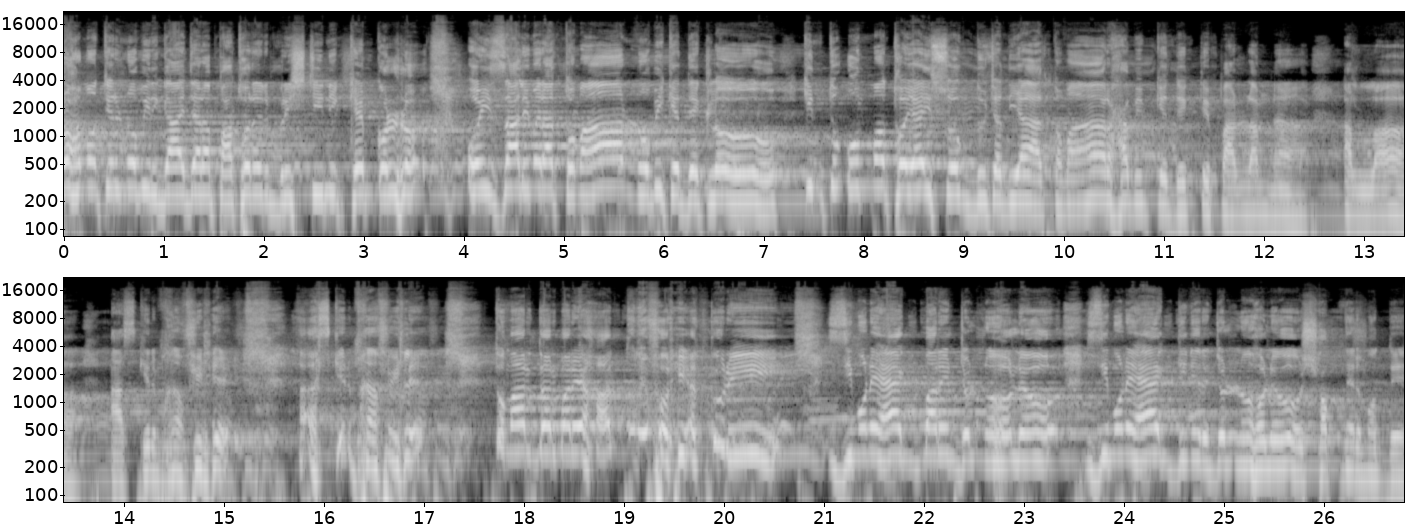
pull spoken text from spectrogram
রহমতের নবীর গায়ে যারা পাথরের বৃষ্টি নিক্ষেপ করল, ওই জালিমেরা তোমার নবীকে দেখল। কিন্তু উম্মত হয়ে এই চোখ দুইটা দিয়া তোমার হাবিবকে দেখতে পারলাম না। আল্লাহ, আজকের মাহফিলে আজকের মাহফিলে তোমার দরবারে হাত তুলে ফরিয়াদ করি। জীবনে একবারের জন্য হলেও, জীবনে একদিনের জন্য হলেও স্বপ্নের মধ্যে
